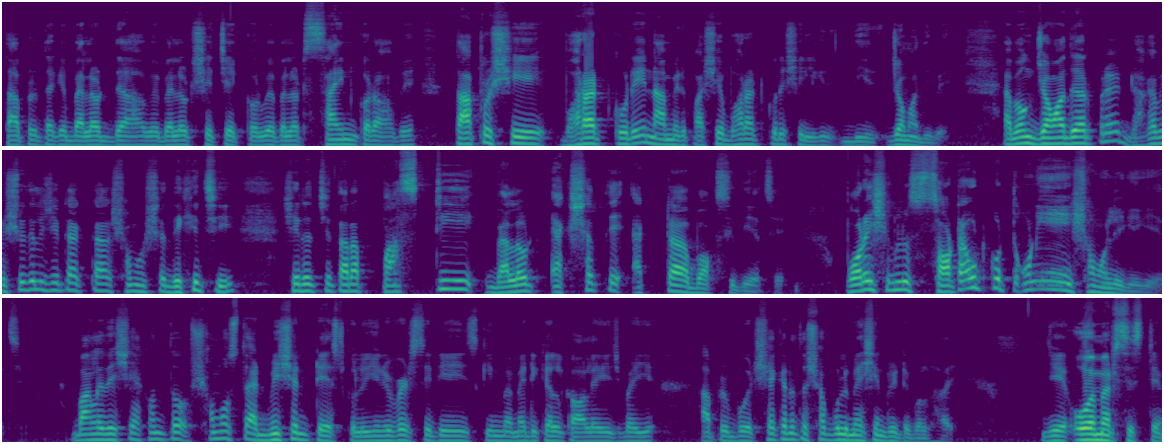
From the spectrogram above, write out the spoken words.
তারপরে তাকে ব্যালট দেওয়া হবে, ব্যালট সে চেক করবে, ব্যালট সাইন করা হবে। তারপর সে ভরাট করে নামের পাশে ভরাট করে সে দিয়ে, জমা দিবে। এবং জমা দেওয়ার পরে ঢাকা বিশ্ববিদ্যালয়ে যেটা একটা সমস্যা দেখেছি, সেটা হচ্ছে তারা পাঁচটি ব্যালট একসাথে একটা বক্সে দিয়েছে। পরে সেগুলো সর্ট আউট করতে অনেক সময় লেগে গিয়েছে। বাংলাদেশে এখন তো সমস্ত অ্যাডমিশন টেস্টগুলো ইউনিভার্সিটিজ কিংবা মেডিকেল কলেজ বা ইয়ে- আপনার বোর্ড সেখানে তো সবগুলো মেশিন রিডেবল হয়। যে ওএমআর সিস্টেম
